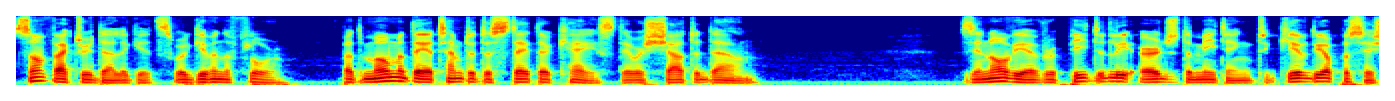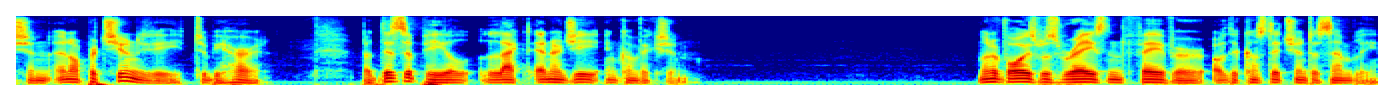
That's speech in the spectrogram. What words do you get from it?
Some factory delegates were given the floor, but the moment they attempted to state their case, they were shouted down. Zinoviev repeatedly urged the meeting to give the opposition an opportunity to be heard, but this appeal lacked energy and conviction. Not a voice was raised in favor of the Constituent Assembly.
